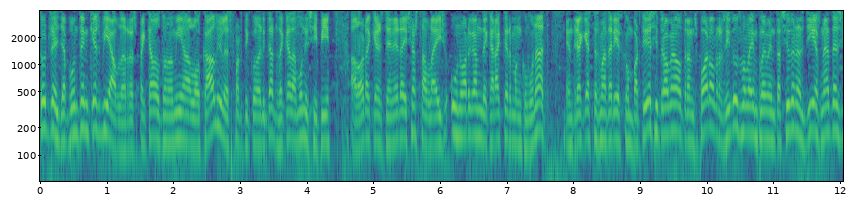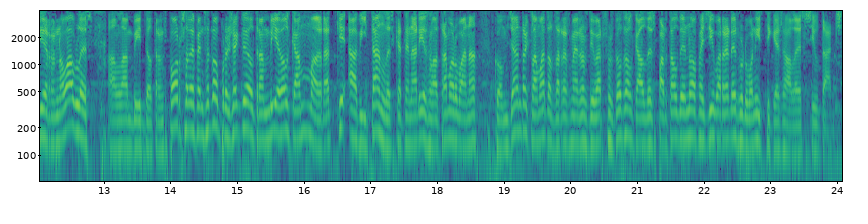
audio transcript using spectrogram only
Tots ells apunten que és viable respectar l'autonomia local i les particularitats de cada municipi alhora que es genera i s'estableix un òrgan de caràcter mancomunat. Entre aquestes matèries compartides s'hi troben el transport, els residus o la implementació d'energies netes i renovables. En l'àmbit del transport s'ha defensat el projecte del tramvia del camp, malgrat que evitant les catenàries a la trama urbana, com ja han reclamat els darrers mesos diversos dels alcaldes per tal de no afegir barreres urbanístiques a les ciutats.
